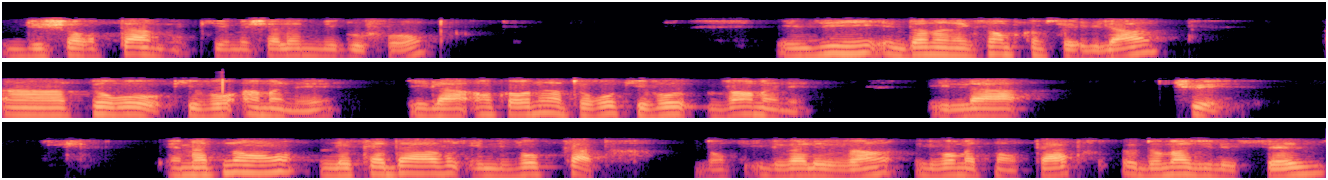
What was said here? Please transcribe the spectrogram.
du shortam qui est Meshalem Migoufo. Il dit, il donne un exemple comme celui-là. Un taureau qui vaut un manet, il a encore un taureau qui vaut 20 manets il l'a tué. Et maintenant, le cadavre, il vaut 4. Donc, il valait 20, il vaut maintenant 4. Le dommage, il est 16.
